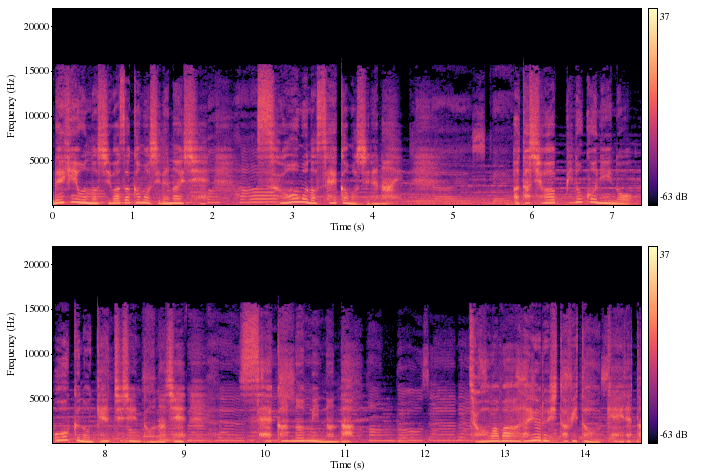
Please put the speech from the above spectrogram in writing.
レギオンの仕業かもしれないしスオームのせいかもしれない。私はピノコニーの多くの現地人と同じ生還難民なんだ。調和はあらゆる人々を受け入れた。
